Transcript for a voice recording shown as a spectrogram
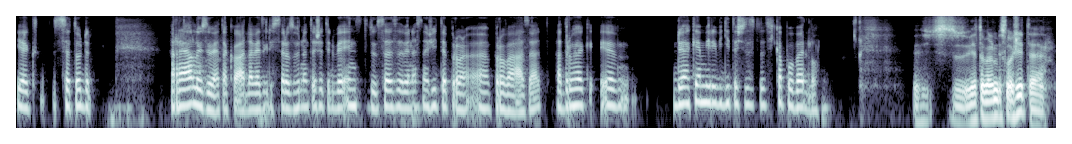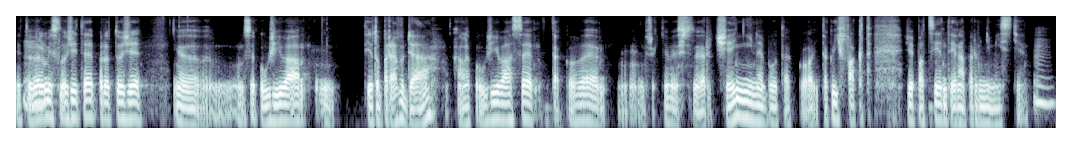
jak se to d- realizuje takováhle věc, když se rozhodnete, že ty dvě instituce se vy nesnažíte pro, uh, provázat? A druhé, do jaké míry vidíte, že se to teďka povedlo? Je to velmi složité. Je to mm. velmi složité, protože uh, on se používá, je to pravda, ale používá se takové, řekněme, rčení nebo takový, takový fakt, že pacient je na prvním místě. Mm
